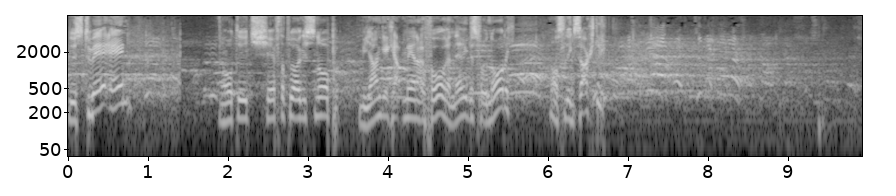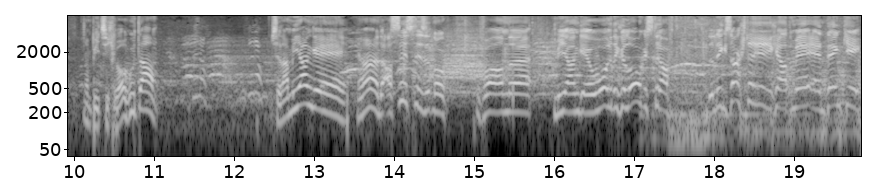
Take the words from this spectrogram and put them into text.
Dus 2-1. Notic heeft dat wel gesnopen. Miange gaat mee naar voren, nergens voor nodig. Als linksachter. Dan biedt zich wel goed aan. Sena Miange. Ja, de assist is het nog van uh, Miange. We worden gelogen gestraft. De linksachter gaat mee en denk ik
